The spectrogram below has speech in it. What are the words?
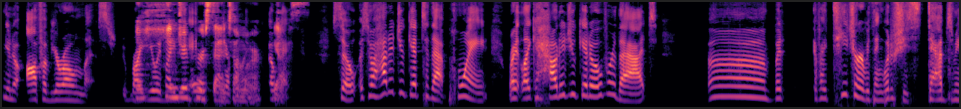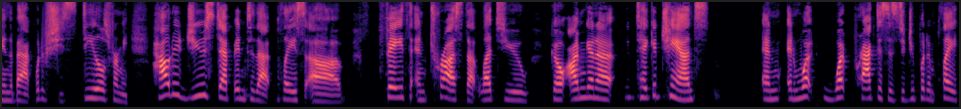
you know off of your own list right you would 100% Talmar. okay yes. so so how did you get to that point right like how did you get over that uh, but if I teach her everything, what if she stabs me in the back? What if she steals from me? How did you step into that place of faith and trust that lets you go, I'm going to take a chance and and what what practices did you put in play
